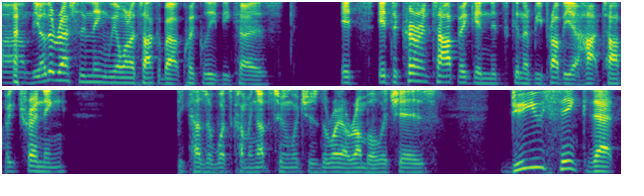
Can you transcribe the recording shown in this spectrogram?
um, the other wrestling thing we want to talk about quickly because it's it's a current topic and it's going to be probably a hot topic trending because of what's coming up soon, which is the Royal Rumble. Which is, do you think that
